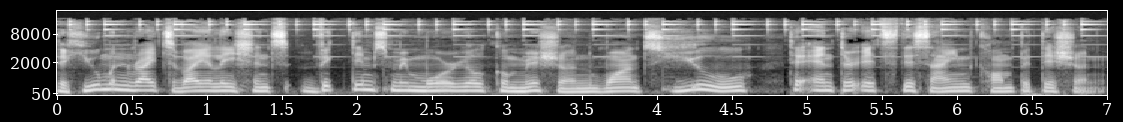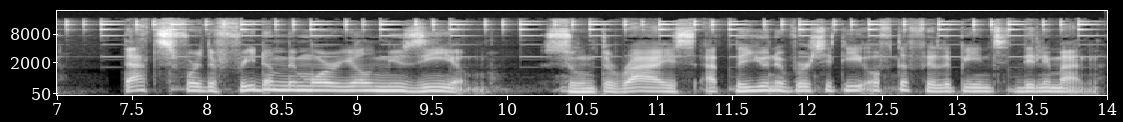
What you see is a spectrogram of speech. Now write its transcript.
The Human Rights Violations Victims Memorial Commission wants you to enter its design competition. That's for the Freedom Memorial Museum, soon to rise at the University of the Philippines, Diliman.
